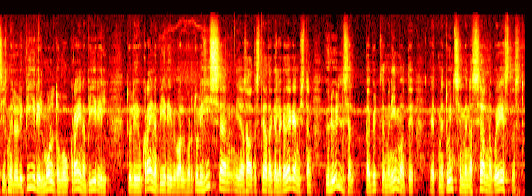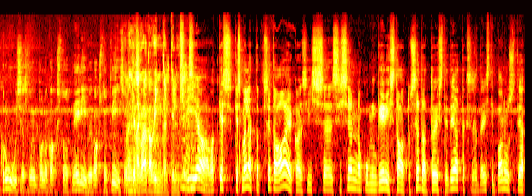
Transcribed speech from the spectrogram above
siis meil oli piiril, Moldova-Ukraina piiril tuli Ukraina piirivalvur tuli sisse ja saades teada, kellega tegemist on, üleüldiselt peab ütlema niimoodi, et me tundsime ennast seal nagu eestlased Gruusias võib-olla kaks tuhat neli või kaks tuhat viis. ühesõnaga väga vingelt ilmselt. ja vot, kes, kes mäletab seda aega, siis, siis see on nagu mingi eristaatus, seda tõesti teatakse, seda Eesti panust ja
